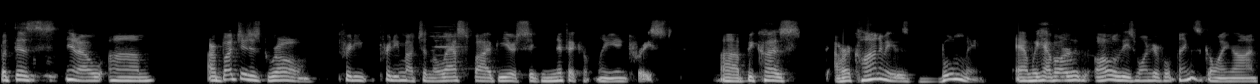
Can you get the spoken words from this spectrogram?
But this mm-hmm. you know um, our budget has grown pretty pretty much in the last five years significantly increased uh, because our economy is booming and we have all of, all of these wonderful things going on.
